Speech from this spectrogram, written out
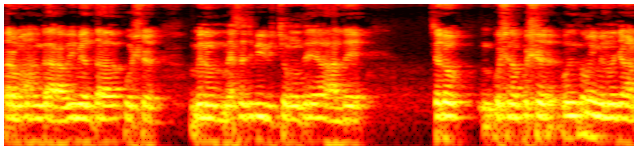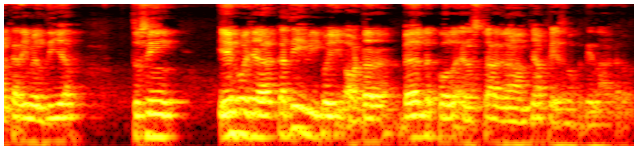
ਪਰਮਾ ਹੰਗਾਰਾ ਵੀ ਮਿਲਦਾ ਕੁਝ ਮੈਨੂੰ ਮੈਸੇਜ ਵੀ ਵਿੱਚੋਂ ਆਉਂਦੇ ਆ ਹਾਲੇ। ਚਲੋ, ਕੁਛ ਨਾ ਕੁਛ ਉਹਦੇ ਤੋਂ ਵੀ ਮੈਨੂੰ ਜਾਣਕਾਰੀ ਮਿਲਦੀ ਆ। ਤੁਸੀਂ ਇਹੋ ਜਿਹਾ ਕਦੀ ਵੀ ਕੋਈ ਆਰਡਰ ਬਿਲਕੁਲ ਇੰਸਟਾਗ੍ਰam ਜਾਂ ਫੇਸਬੁੱਕ ਤੇ ਨਾ ਕਰੋ।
